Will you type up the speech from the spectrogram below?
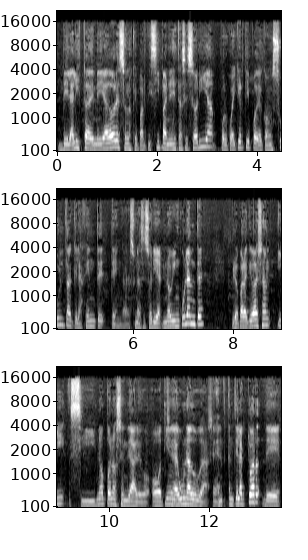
De la lista de mediadores son los que participan en esta asesoría por cualquier tipo de consulta que la gente tenga. Es una asesoría no vinculante, pero para que vayan y si no conocen de algo o tienen Sí. alguna duda Sí. en- ante el actuar de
